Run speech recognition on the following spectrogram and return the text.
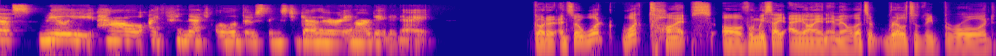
that's really how i connect all of those things together in our day to day Got it. And so, what what types of when we say AI and ML, that's a relatively broad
